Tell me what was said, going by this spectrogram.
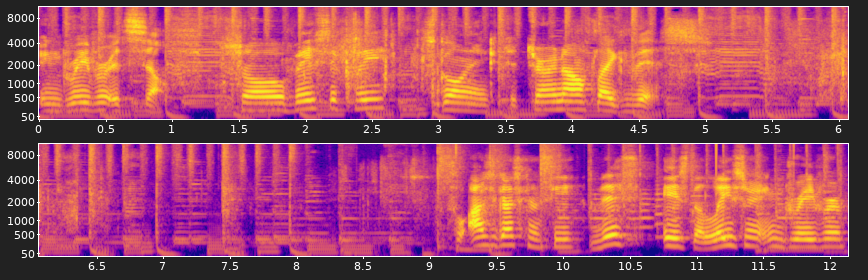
engraver itself. So basically, it's going to turn out like this. So as you guys can see, this is the laser engraver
